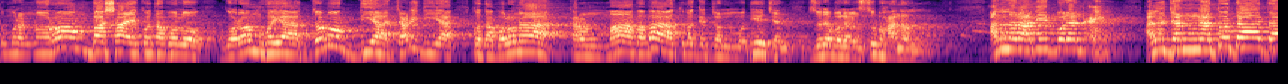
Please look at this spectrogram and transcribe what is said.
তোমরা নরম ভাষায় কথা বলো, গরম হইয়া, জমক দিয়া চাড়ি দিয়া কথা বলো না, কারণ মা বাবা তোমাকে জন্ম দিয়েছেন, জোরে বলেন, সুবহানাল্লাহ। আল্লাহর হাবিব বলেন আল জান্নাতু তাতা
